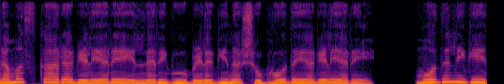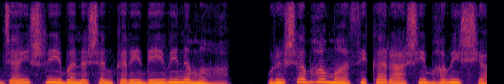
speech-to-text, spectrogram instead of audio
ನಮಸ್ಕಾರ ಗೆಳೆಯರೇ ಎಲ್ಲರಿಗೂ ಬೆಳಗಿನ ಶುಭೋದಯ ಗೆಳೆಯರೇ. ಮೊದಲಿಗೆ ಜೈ ಶ್ರೀ ಬನಶಂಕರಿ ದೇವಿ ನಮಃ. ವೃಷಭ ಮಾಸಿಕ ರಾಶಿ ಭವಿಷ್ಯ.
